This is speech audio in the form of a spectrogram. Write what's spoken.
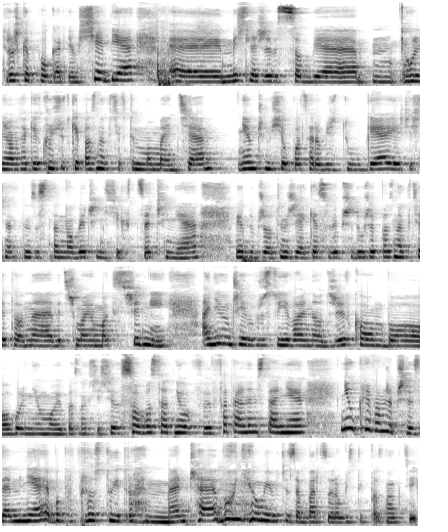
troszkę poogarniam siebie. E, myślę, że sobie mm, ogólnie mam takie króciutkie paznokcie w tym momencie. Nie wiem, czy mi się opłaca robić długie, jeszcze się nad tym zastanowię, czy mi się chce, czy nie. Wiem dobrze o tym, że jak ja sobie przedłużę paznokcie, to one wytrzymają maks 3 dni, a nie wiem, czy je po prostu nie walnę odżywką, bo ogólnie moje paznokcie się- są ostatnio w fatalnym stanie. Nie ukrywam, że przeze mnie, bo po prostu je trochę męczę, bo nie umiem jeszcze za bardzo robić tych paznokci.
